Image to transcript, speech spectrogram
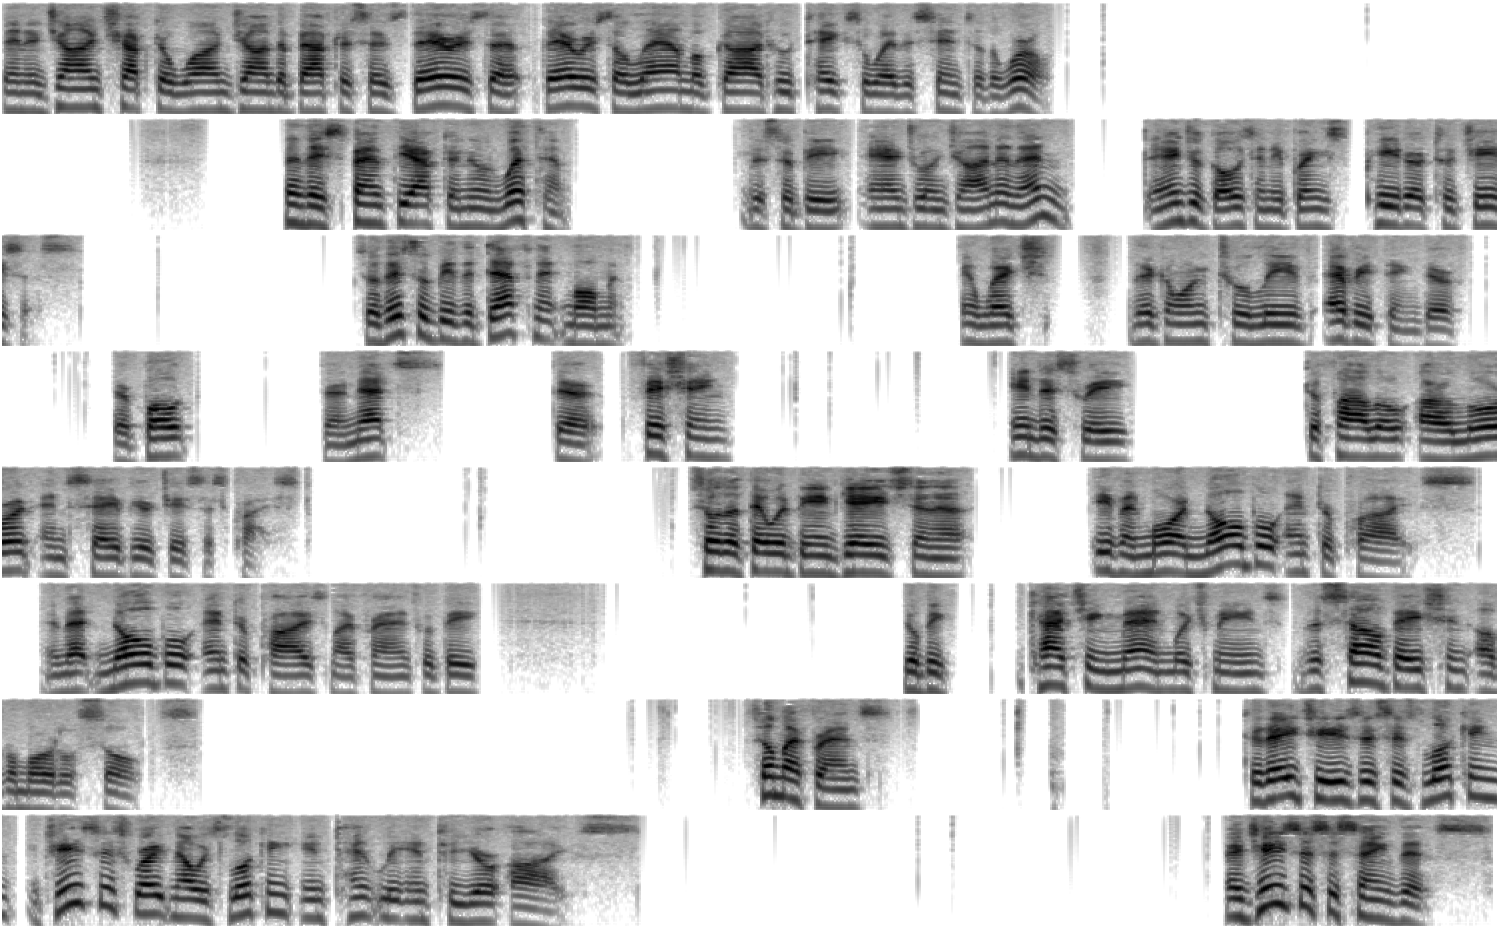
Then in John chapter 1, John the Baptist says, there is, the, there is the Lamb of God who takes away the sins of the world. Then they spent the afternoon with him. This would be Andrew and John, and then Andrew goes and he brings Peter to Jesus. So this would be the definite moment in which they're going to leave everything, their, their boat, their nets, their fishing industry to follow our Lord and Savior Jesus Christ. So that they would be engaged in an even more noble enterprise. And that noble enterprise, my friends, would be you'll be catching men, which means the salvation of immortal souls. So, my friends, today Jesus is looking, Jesus right now is looking intently into your eyes. And Jesus is saying this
